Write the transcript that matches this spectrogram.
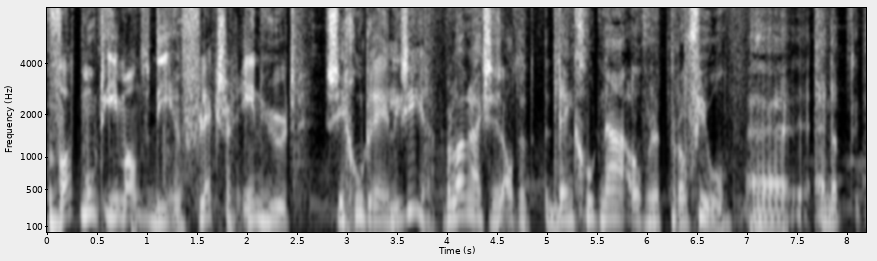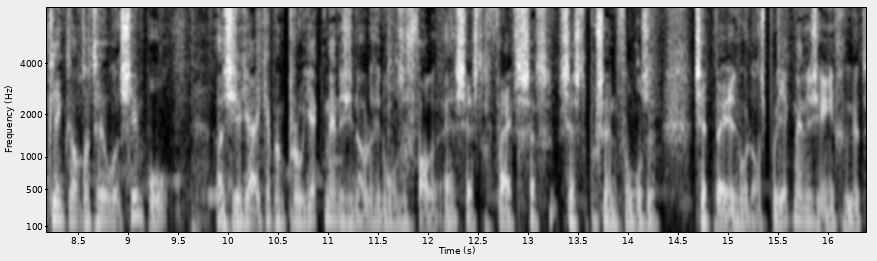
wat moet iemand die een flexer inhuurt zich goed realiseren? Het belangrijkste is altijd, denk goed na over het profiel. Eh, en dat klinkt altijd heel simpel. Als je zegt, ja, ik heb een projectmanager nodig. In onze gevallen, hè, 60, 50, 60, 60 procent van onze ZP'ers worden als projectmanager ingehuurd.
